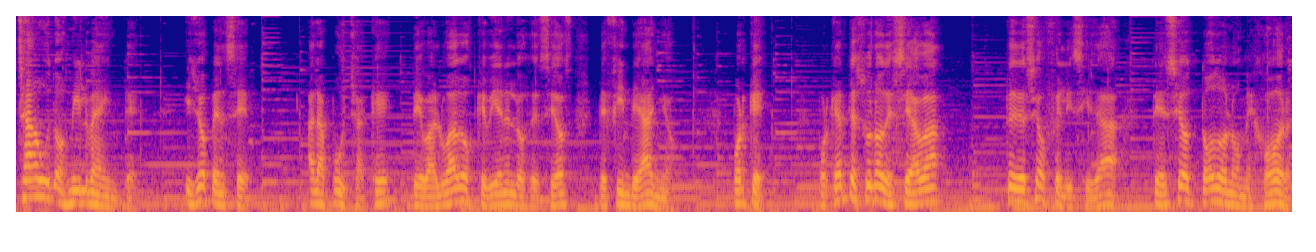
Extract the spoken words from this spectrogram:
chau 2020. Y yo pensé, a la pucha, qué devaluados que vienen los deseos de fin de año. ¿Por qué? Porque antes uno deseaba, te deseo felicidad, te deseo todo lo mejor,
